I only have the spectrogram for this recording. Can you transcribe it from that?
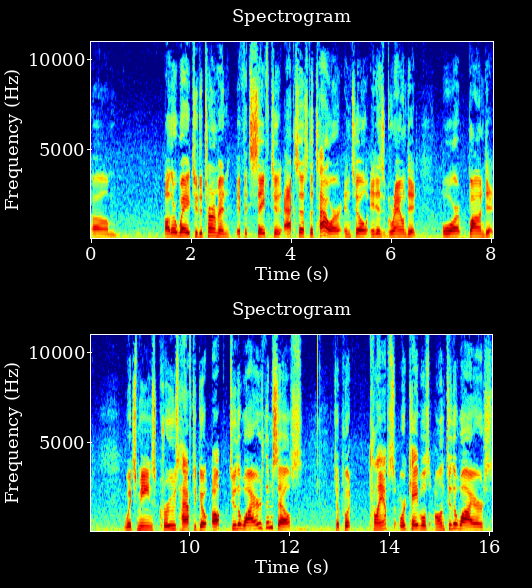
um, other way to determine if it's safe to access the tower until it is grounded or bonded, which means crews have to go up to the wires themselves to put clamps or cables onto the wires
